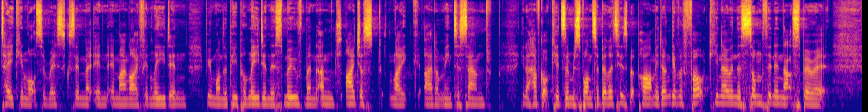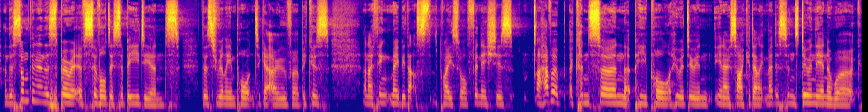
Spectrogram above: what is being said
taking lots of risks in my, in, in my life in leading, being one of the people leading this movement. And I just, like, I don't mean to sound, you know, I've got kids and responsibilities, but part of me don't give a fuck, you know, and there's something in that spirit. And there's something in the spirit of civil disobedience that's really important to get over because, and I think maybe that's the place where I'll finish, is I have a, a, concern that people who are doing, you know, psychedelic medicines, doing the inner work,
